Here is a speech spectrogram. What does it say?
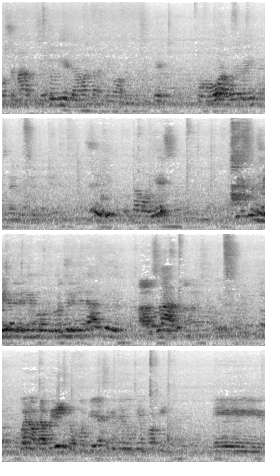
dos semanas, 18 días, ya vamos a estar aquí nuevamente. Así que, por favor, apóyame. Sí, estamos 10. 18 días tenemos noche y hablar. Ah. Bueno, rapidito, porque ya sé que tiene un tiempo aquí. Eh,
